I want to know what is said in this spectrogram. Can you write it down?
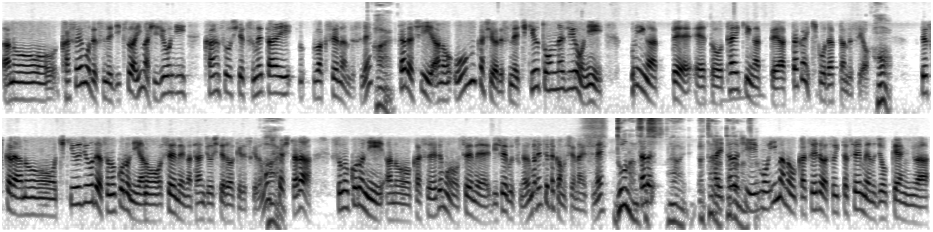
あの火星もですね実は今、非常に乾燥して冷たい惑星なんですね。はい、ただしあの、大昔はですね地球と同じように、海があって、えーと、大気があって、あったかい気候だったんですよ。ですからあの、地球上ではその頃にあの生命が誕生しているわけですけど、もしかしたら、はいその頃にあの火星でも生命、微生物が生まれてたかもしれないですね。どうなんですか？はい、ただはい、ただし、もう今の火星ではそういった生命の条件には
